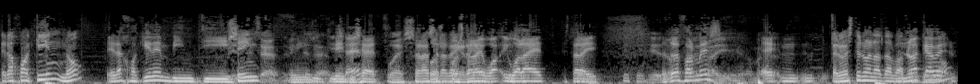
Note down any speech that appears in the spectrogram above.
Era Joaquín, ¿no? Era Joaquín en 25 27, 27. 27 Pues será- pues, será pues de estarà igual, igualaet estarà ahí. Sí, de no, totes formes està ahí, eh, Però este no ha anat al no Albacete, acabe, no?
